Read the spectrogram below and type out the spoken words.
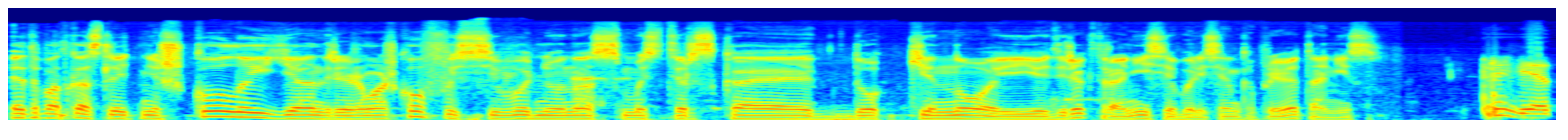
Это подкаст летней школы. Я Андрей Ромашков. И сегодня у нас мастерская до кино ее директор Анисия Борисенко. Привет, Анис. Привет.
